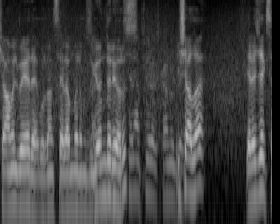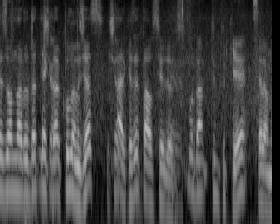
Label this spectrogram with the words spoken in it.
Kamil Bey'e de buradan selamlarımızı gönderiyoruz. Selam söyleriz Kamil Bey. İnşallah gelecek sezonlarda da tekrar İnşallah. kullanacağız. İnşallah. Herkese tavsiye ediyoruz. Evet. Buradan tüm Türkiye'ye selamlar.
